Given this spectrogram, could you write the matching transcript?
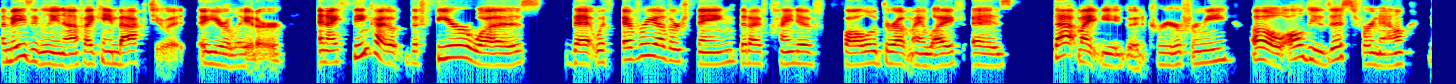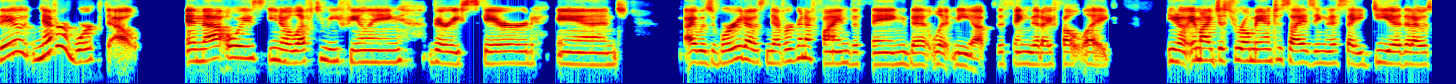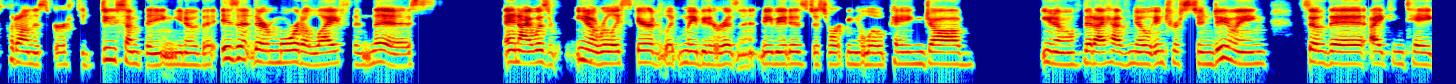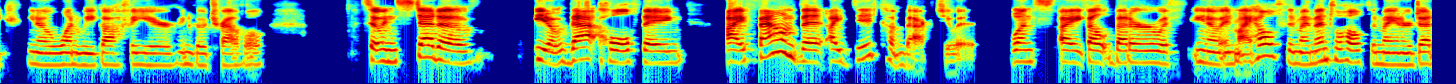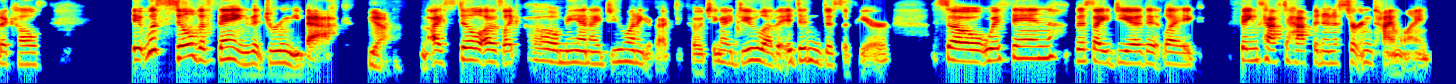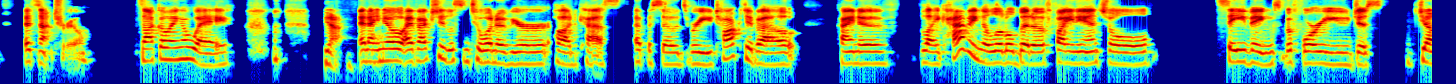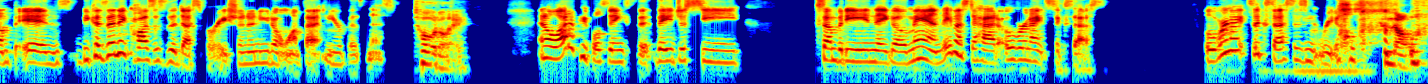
Amazingly enough, I came back to it a year later. And I think I, the fear was that with every other thing that I've kind of followed throughout my life as that might be a good career for me. Oh, I'll do this for now. They never worked out. And that always, you know, left me feeling very scared. And I was worried I was never going to find the thing that lit me up, the thing that I felt like, you know, am I just romanticizing this idea that I was put on this earth to do something, you know, that isn't there more to life than this? And I was, you know, really scared, like maybe there isn't. Maybe it is just working a low paying job you know that i have no interest in doing so that i can take you know one week off a year and go travel. So instead of you know that whole thing i found that i did come back to it. Once i felt better with you know in my health and my mental health and my energetic health it was still the thing that drew me back. Yeah I still, I was like, oh man, I do want to get back to coaching. I do love it. It didn't disappear. So within this idea that like things have to happen in a certain timeline, that's not true. It's not going away. Yeah. and I know I've actually listened to one of your podcast episodes where you talked about kind of like having a little bit of financial savings before you just jump in because then it causes the desperation and you don't want that in your business. Totally. And a lot of people think that they just see somebody and they go, man, they must have had overnight success. Overnight success isn't real. no.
